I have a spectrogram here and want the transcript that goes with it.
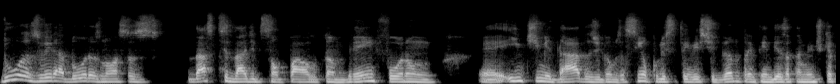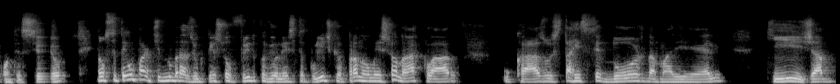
Duas vereadoras nossas da cidade de São Paulo também foram é, intimidadas, digamos assim, a polícia está investigando para entender exatamente o que aconteceu. Então, se tem um partido no Brasil que tem sofrido com a violência política, para não mencionar, claro, o caso estarrecedor da Marielle, que já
